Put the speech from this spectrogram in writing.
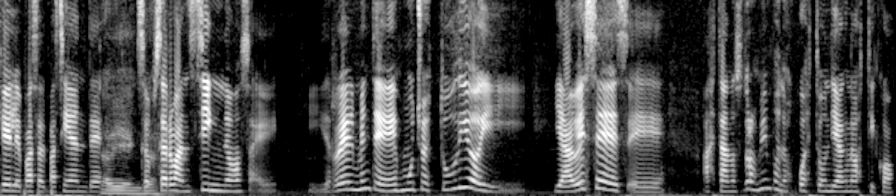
qué le pasa al paciente. Está bien, se claro. observan signos eh, y realmente es mucho estudio y, y a veces eh, hasta a nosotros mismos nos cuesta un diagnóstico.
